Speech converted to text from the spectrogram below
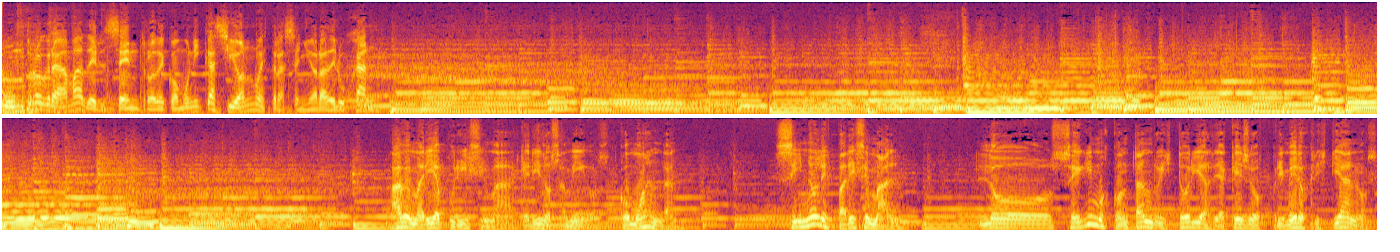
Un programa del Centro de Comunicación Nuestra Señora de Luján. Ave María Purísima, queridos amigos, ¿cómo andan? Si no les parece mal, los seguimos contando historias de aquellos primeros cristianos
